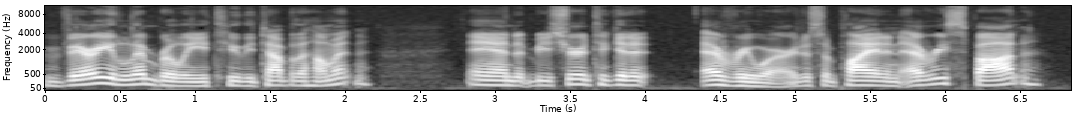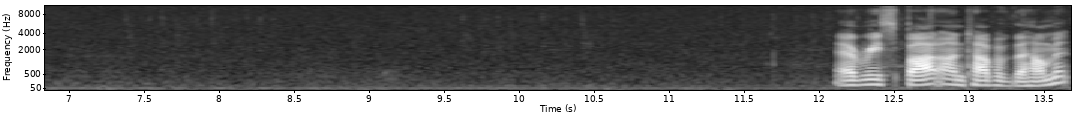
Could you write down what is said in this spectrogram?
very liberally to the top of the helmet and be sure to get it everywhere. Just apply it in every spot every spot on top of the helmet.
